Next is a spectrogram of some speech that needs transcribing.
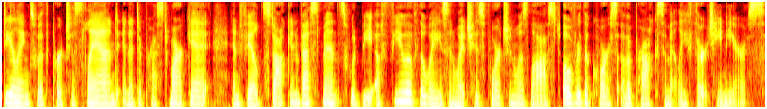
Dealings with purchased land in a depressed market and failed stock investments would be a few of the ways in which his fortune was lost over the course of approximately 13 years.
